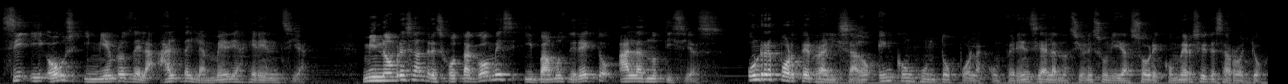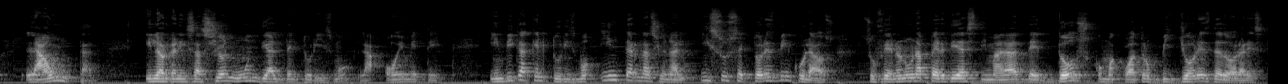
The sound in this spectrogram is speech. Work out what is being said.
CEOs y miembros de la alta y la media gerencia. Mi nombre es Andrés J. Gómez y vamos directo a las noticias. Un reporte realizado en conjunto por la Conferencia de las Naciones Unidas sobre Comercio y Desarrollo, la UNCTAD, y la Organización Mundial del Turismo, la OMT, indica que el turismo internacional y sus sectores vinculados sufrieron una pérdida estimada de 2,4 billones de dólares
